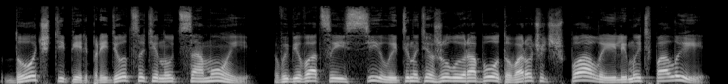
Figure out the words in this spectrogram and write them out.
Дочь теперь придется тянуть самой, выбиваться из сил, идти на тяжелую работу, ворочать шпалы или мыть полы.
